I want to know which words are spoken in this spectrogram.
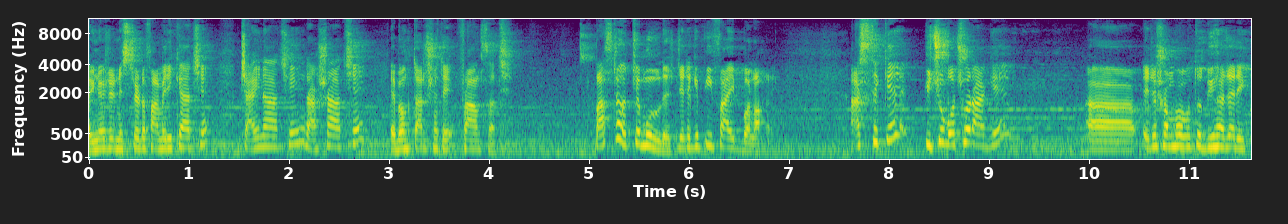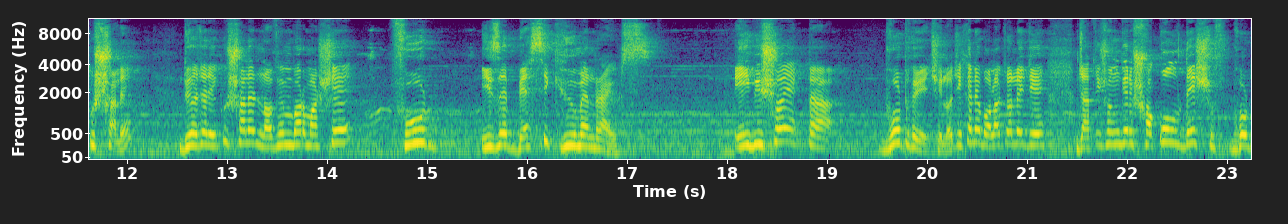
United State of America আছে, চায়না আছে, রাশিয়া আছে, এবং তার সাথে ফ্রান্স আছে। পাঁচটা হচ্ছে মূল দেশ, যেটাকে পি ফাইভ বলা হয়। আজ থেকে কিছু বছর আগে এটা সম্ভবত দুই হাজার একুশ সালে। দুই হাজার একুশ সালের নভেম্বর মাসে food is a basic human rights এই বিষয়ে একটা ভোট হয়েছিল, যেখানে বলা চলে যে জাতিসংঘের সকল দেশ ভোট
